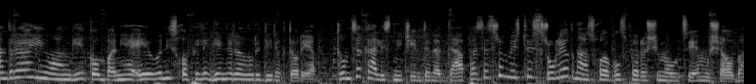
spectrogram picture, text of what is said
ანდრეა იუანგი კომპანია ეონის ყოფილი გენერალური დირექტორია. თუმცა ქალის ნიჭი იმდენად დააფასეს, რომ მისთვის სრულიად განსხვავებულ სფეროში მოუწია მუშაობა.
